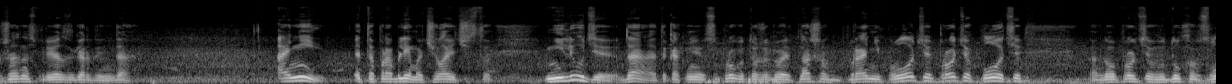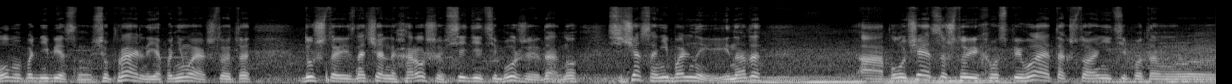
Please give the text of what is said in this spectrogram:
жадность, привязанность, гордыня, да. Они, это проблема человечества. Не люди, да, это как мне супруга тоже говорит, наша брань не плоти против плоти, но против духов злобы поднебесного. Все правильно, я понимаю, что это души-то изначально хорошие, все дети Божии, да, но сейчас они больные, и надо... А получается, что их воспевают, так что они типа там э,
